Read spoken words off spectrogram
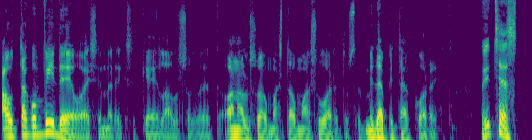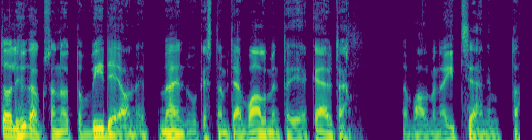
auttaako video esimerkiksi keilailussa analysoimaan sitä omaa suoritusta, että mitä pitää korjata? No itse asiassa toi oli hyvä, kun sanoit tuon videon, että mä en oikeastaan mitään valmentajia käytä, mä valmennan itseäni, mutta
